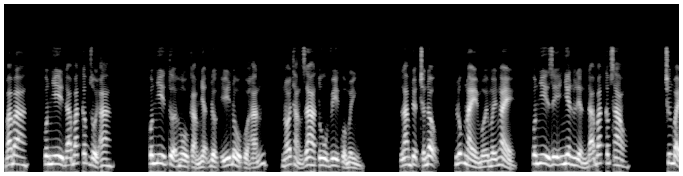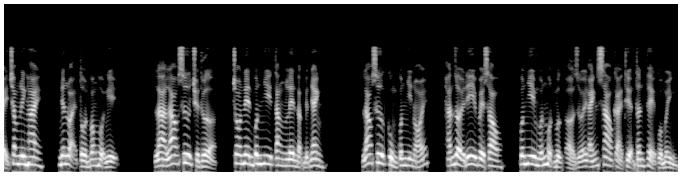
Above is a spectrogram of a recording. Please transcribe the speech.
Ba ba quân nhi đã bắt cấp rồi a. Quân nhi tựa hồ cảm nhận được ý đồ của hắn, nói thẳng ra tu vi của mình. Lam tuyệt chấn động, lúc này mới mấy ngày, quân nhi dĩ nhiên liền đã bắt cấp sao? Chương bảy trăm linh hai, nhân loại tồn vong hội nghị. Là lao sư truyền thừa, cho nên quân nhi tăng lên đặc biệt nhanh. Lao sư cùng quân nhi nói, hắn rời đi về sau, quân nhi muốn một mực ở dưới ánh sao cải thiện thân thể của mình.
